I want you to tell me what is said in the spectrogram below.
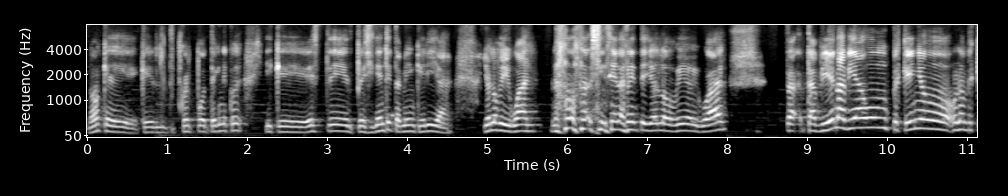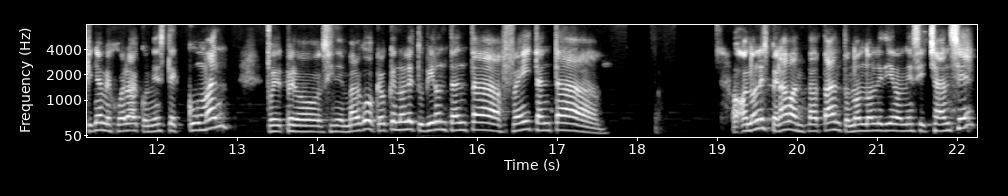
¿no? Que, que el cuerpo técnico y que este, el presidente también quería. Yo lo veo igual, ¿no? Sinceramente yo lo veo igual. también había un pequeño, una pequeña mejora con este Kuman, pues, pero sin embargo, creo que no le tuvieron tanta fe y tanta. O, no le esperaban tanto, ¿no? No le dieron ese chance.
